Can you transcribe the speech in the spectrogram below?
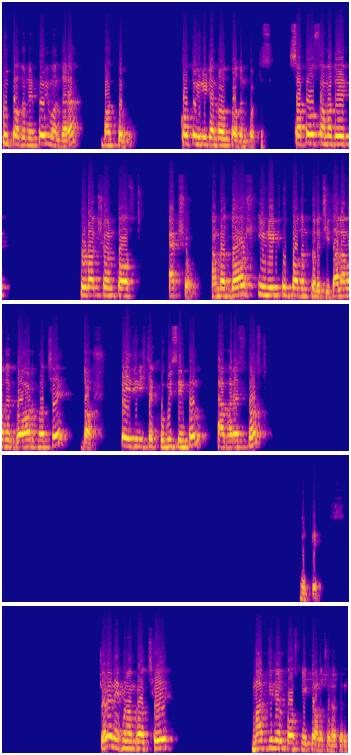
উৎপাদনের পরিমাণ দ্বারা ভাগ করব। কত ইউনিট আমরা উৎপাদন করতেছি? সাপোজ আমাদের প্রোডাকশন কস্ট একশো, আমরা দশ ইউনিট উৎপাদন করেছি, তাহলে আমাদের গড় হচ্ছে দশ। এই জিনিসটা খুবই সিম্পল অ্যাভারেজ কস্ট ওকে চলেন, এখন আমরা হচ্ছে মার্জিনাল কস্ট নিয়ে একটু আলোচনা করি।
